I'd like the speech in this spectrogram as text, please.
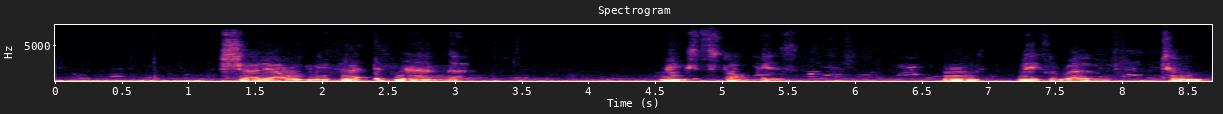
شارع مثاء اثنان Next stop is Mm, Nathan Road, 2.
